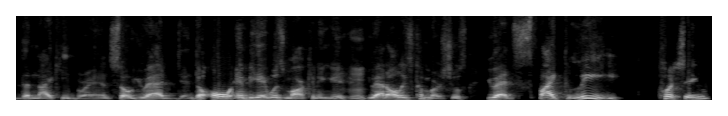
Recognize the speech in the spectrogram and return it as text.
the Nike brand. So you had the whole NBA was marketing it. Mhm. You had all these commercials. You had Spike Lee pushing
